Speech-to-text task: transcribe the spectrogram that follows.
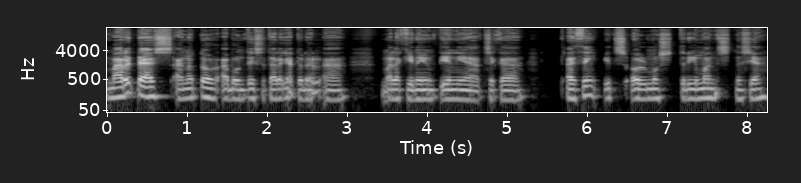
Marites, ano to, ah, buntis na talaga to dahil ah, malaki na yung tiyan niya at saka I think it's almost 3 months na siya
